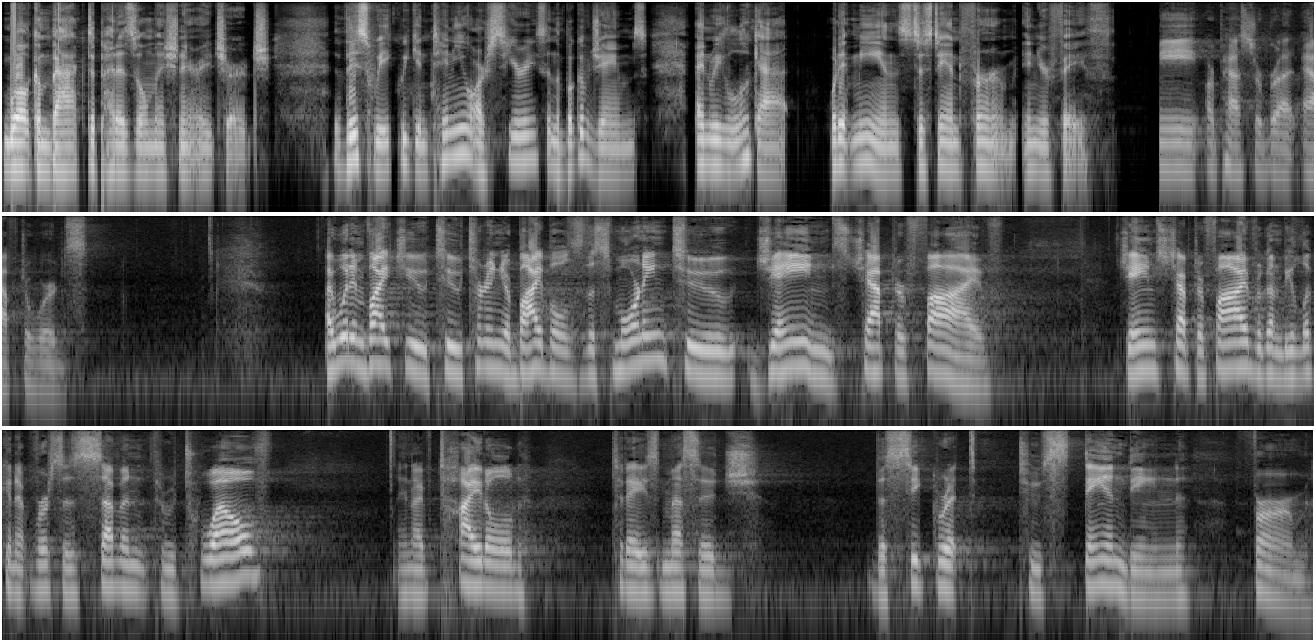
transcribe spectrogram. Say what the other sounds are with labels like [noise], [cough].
Welcome back to Pettisville Missionary Church. This week we continue our series in the book of James and we look at what it means to stand firm in your faith. Me or Pastor Brett afterwards. I would invite you to turn in your Bibles this morning to James chapter 5. James chapter 5, we're going to be looking at verses 7 through 12. And I've titled today's message, the secret to standing firm.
